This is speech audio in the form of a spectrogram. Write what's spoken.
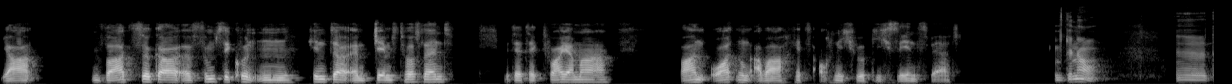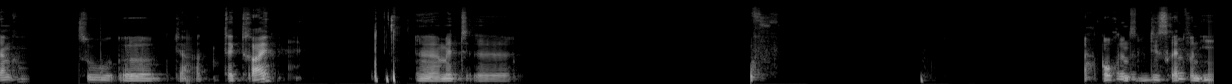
Ja, war circa äh, fünf Sekunden hinter ähm, James Tosland mit der Tectoy Yamaha. War in Ordnung, aber jetzt auch nicht wirklich sehenswert. Genau. Äh, dann kommen wir zu äh, ja, Tech 3 äh, mit äh, auch ein solides Rennen von ihm.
